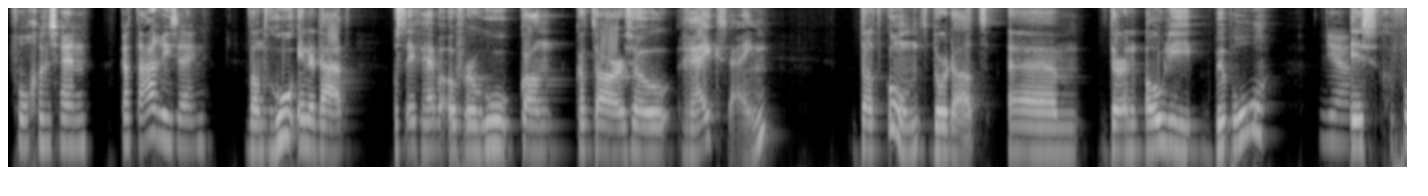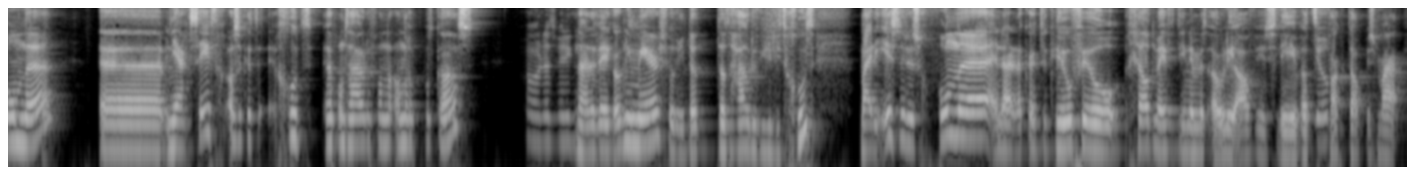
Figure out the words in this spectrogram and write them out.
volgens hen Qatari zijn. Want hoe inderdaad, als we het even hebben over hoe kan Qatar zo rijk zijn, dat komt doordat ehm, er een oliebubbel Ja. is gevonden eh, in de jaren 70, als ik het goed heb onthouden van de andere podcast. Oh, dat weet ik niet. Nou, dat weet ik ook niet meer. Sorry, dat, dat houden we jullie het goed. Maar die is er dus gevonden. En daar, daar kan je natuurlijk heel veel geld mee verdienen met olie, obviously. Wat Yup. fucked up is, maar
